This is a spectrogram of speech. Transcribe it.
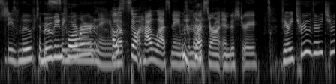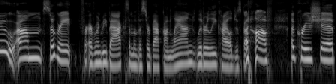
She's moved to the Moving singular forward, name. Hosts don't have last names in the restaurant industry. Very true, very true. Um, so great for everyone to be back. Some of us are back on land. Literally, Kyle just got off a cruise ship.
